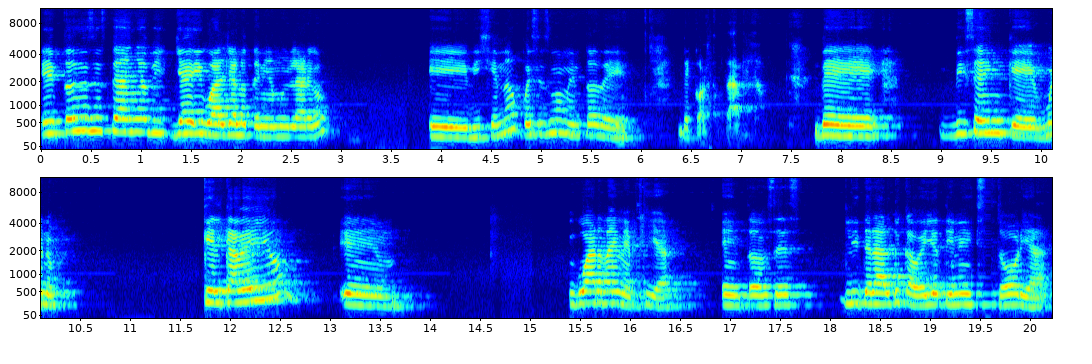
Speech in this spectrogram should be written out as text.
Entonces este año ya igual ya lo tenía muy largo y dije, no, pues es momento de, de cortarlo. De, dicen que, bueno, que el cabello... Eh, guarda energía. Entonces, literal, tu cabello tiene historia.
